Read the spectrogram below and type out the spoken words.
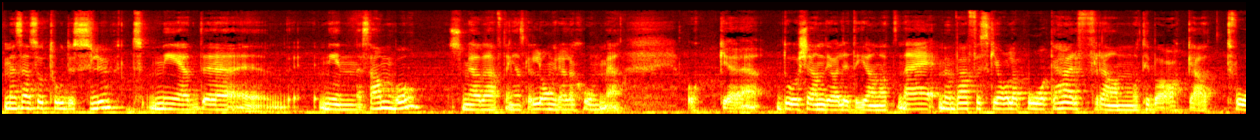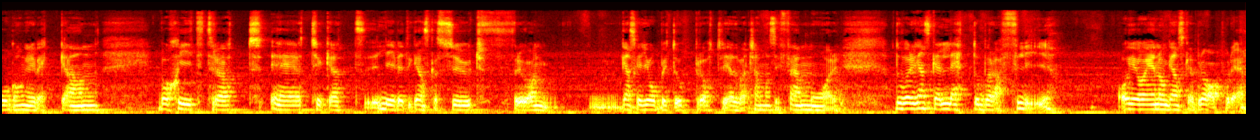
Men sen så tog det slut med eh, min sambo som jag hade haft en ganska lång relation med. Och eh, då kände jag lite grann att nej, men varför ska jag hålla på och åka här fram och tillbaka två gånger i veckan? Var skittrött, eh, tycker att livet är ganska surt för det var en ganska jobbigt uppbrott. Vi hade varit tillsammans i fem år. Då var det ganska lätt att bara fly. Och jag är nog ganska bra på det,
